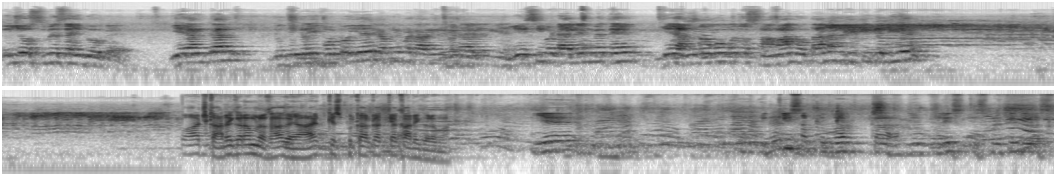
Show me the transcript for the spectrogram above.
तो ये उसमें शहीद हो गए ये अंकल जो दिख रही फ़ोटो ये? ये अपनी बटालियन में ये इसी बटालियन में थे। ये हम लोगों को जो सामान होता है ना ड्यूटी के लिए। तो आज कार्यक्रम रखा गया है। किस प्रकार का क्या कार्यक्रम है? ये 21 अक्टूबर का जो पुलिस स्मृति दिवस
